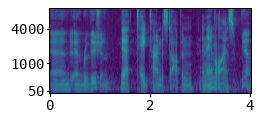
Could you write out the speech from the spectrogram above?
and and revision. yeah, take time to stop and, and analyze. Yeah.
